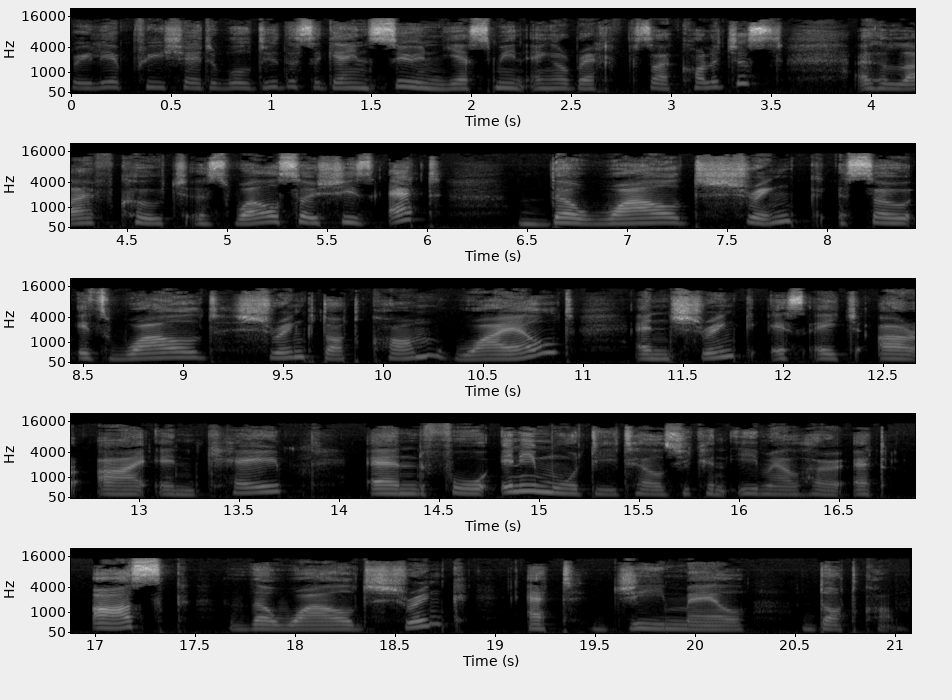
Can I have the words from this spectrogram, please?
Really appreciate it. We'll do this again soon. Yasmeen Engelbrecht, psychologist, a life coach as well. So she's at the Wild Shrink. So it's wildshrink.com, wild and shrink, S H R I N K. And for any more details, you can email her at askthewildshrink at gmail.com.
